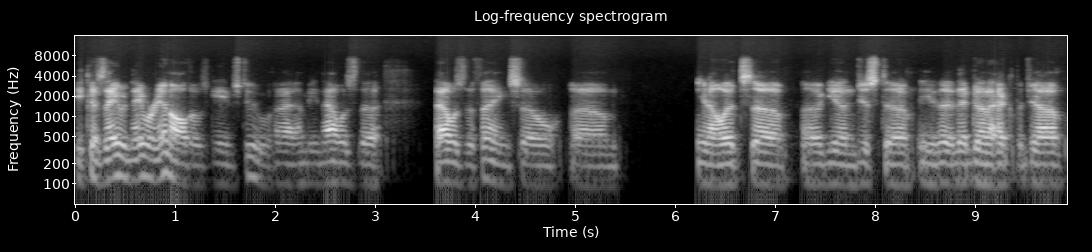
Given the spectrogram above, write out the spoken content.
because they they were in all those games too. I mean, that was the that was the thing. So, um, you know, it's uh, again just uh, they've done a heck of a job.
